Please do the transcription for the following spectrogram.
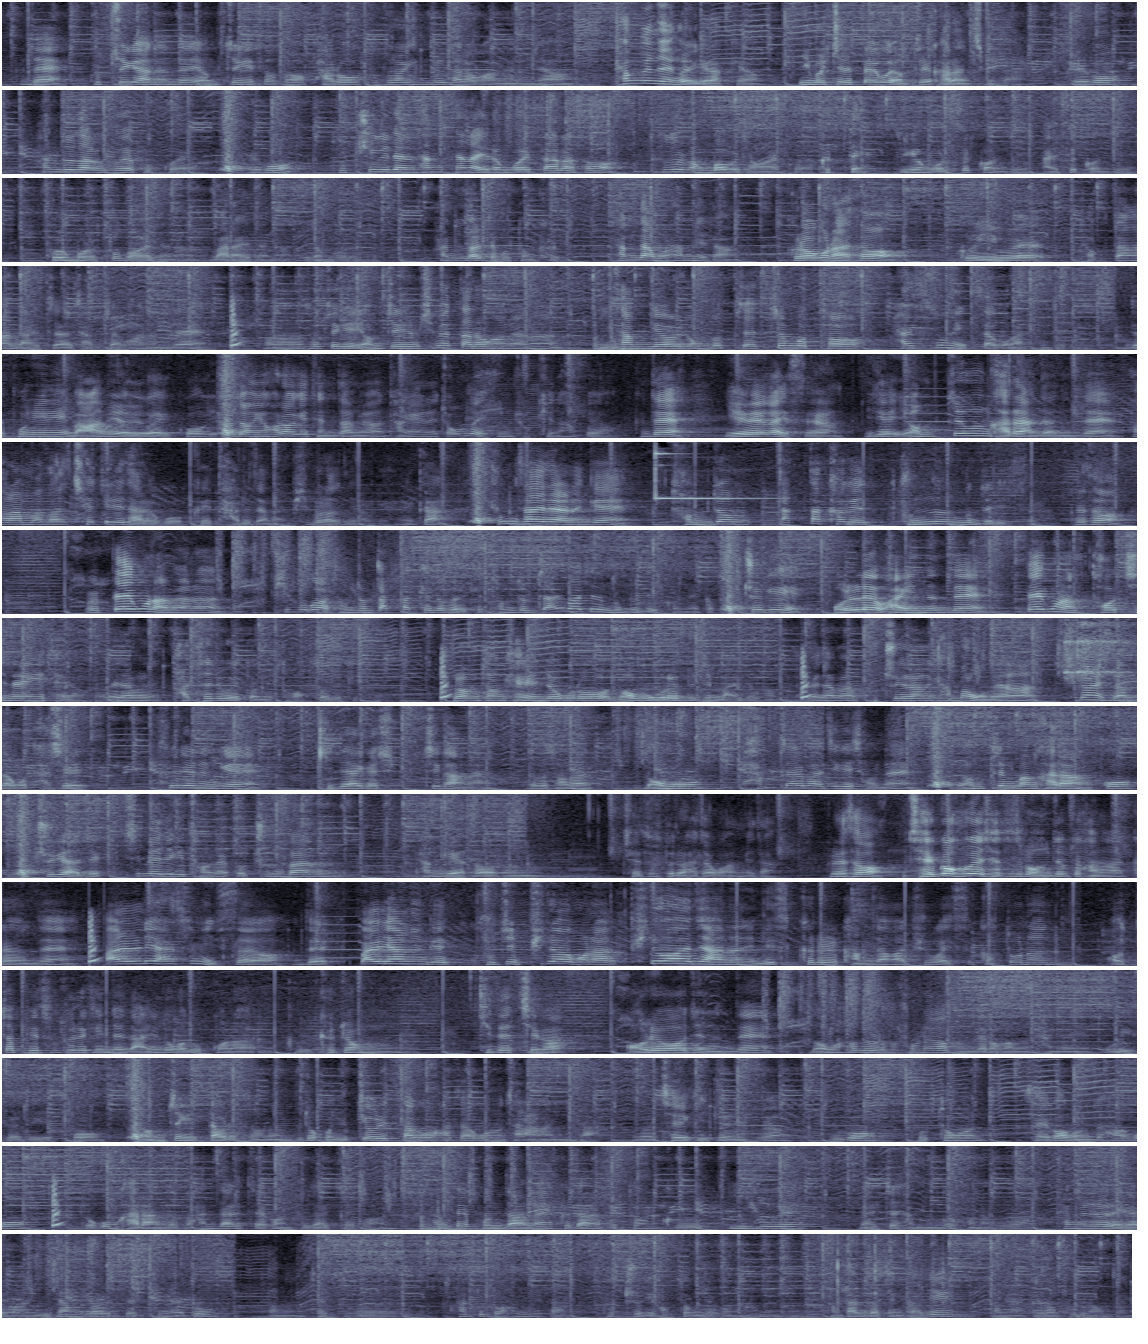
근데 구축이 왔는데 염증이 있어서 바로 수술하기 힘들다라고 하면요. 평균적인 걸 얘기를 할게요. 이물질 빼고 염증을 가라앉힙니다. 그리고 한두 달 후에 볼 거예요. 그리고 구축이 된 상태나 이런 거에 따라서 수술 방법을 정할 거예요. 그때 누경고를 쓸 건지 안 쓸 건지 보형물을 또 넣어야 되나 말아야 되나 이런 거를 한두 달째 보통 결- 상담을 합니다. 그러고 나서 그 이후에 적당한 날짜를 잡자고 하는데 저는 솔직히 염증이 좀 심했다고 하면은 2, 3개월 정도 때쯤부터 할 수는 있다고 말씀드려요. 근데 본인이 마음의 여유가 있고 사정이 허락이 된다면 당연히 조금 더 있으면 좋긴 하고요. 근데 예외가 있어요. 이게 염증은 가라앉았는데 사람마다 체질이 다르고 그게 다르잖아요. 피부라든지 이런 게. 그러니까 흉살이라는 게 점점 딱딱하게 굳는 분들이 있어요. 그래서 그걸 빼고 나면은 피부가 점점 딱딱해져서 이렇게 점점 짧아지는 분들도 있거든요. 그러니까 구축이 원래 와 있는데 빼고 나서 더 진행이 돼요. 왜냐하면 받쳐주고 있던 게 더 없어졌기 때문에. 그럼 전 개인적으로 너무 오래 두진 말자고 합니다. 왜냐면 구축이라는 게 한 번 오면 시간이 지난다고 다시 풀리는 게 기대하기가 쉽지가 않아요. 그래서 저는 너무 확 짧아지기 전에 염증만 가라앉고 구축이 아직 심해지기 전에 그 중간 단계에서 좀 재수술을 하자고 합니다. 그래서 제거 후에 재수술은 언제부터 가능할까요? 근데 빨리 할 수는 있어요. 근데 빨리 하는 게 굳이 필요하거나 필요하지 않은 리스크를 감당할 필요가 있을까? 또는 어차피 수술이 굉장히 난이도가 높거나 그 교정 기대치가 어려워지는데 너무 서둘러서 손해가 번다라고 하면 당연히 오래 있어야 되겠고 염증이 있다고 해서 저는 무조건 6개월 있다고 하자고는 잘 안 합니다. 이건 제 기준이고요. 그리고 보통은 제거 먼저 하고 조금 가라앉아서 한 달째건 두 달째건 상태 본 다음에 그 다음에 보통 그 이후에 날짜 잡는 걸 권하고요. 평균적으로 얘기하면 2, 3개월째쯤에도 저는 재수를 하기도 합니다. 구축이 걱정되거나 하면 감사합니다. 지금까지 성형 대선 조기 나온다.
